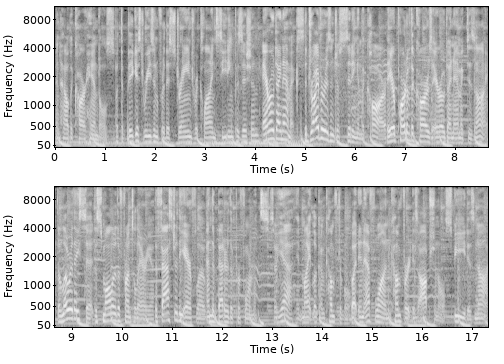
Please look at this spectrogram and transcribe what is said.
and how the car handles. But the biggest reason for this strange reclined seating position? Aerodynamics. The driver isn't just sitting in the car, they are part of the car's aerodynamic design. The lower they sit, the smaller the frontal area, the faster the airflow, and the better the performance. So yeah, it might look uncomfortable, but in F1, comfort is optional, speed is not.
